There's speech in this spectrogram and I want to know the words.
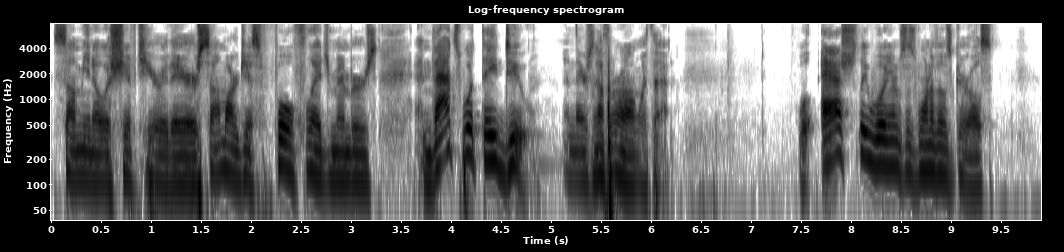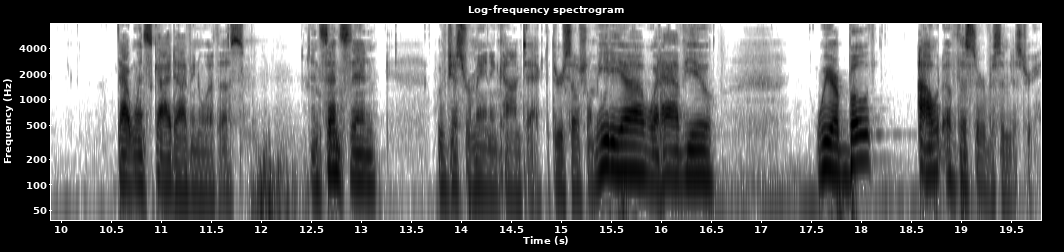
Some, you know, a shift here or there. Some are just full fledged members. And that's what they do. And there's nothing wrong with that. Well, Ashlee Williams is one of those girls that went skydiving with us. And since then, we've just remained in contact through social media, what have you. We are both out of the service industry.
